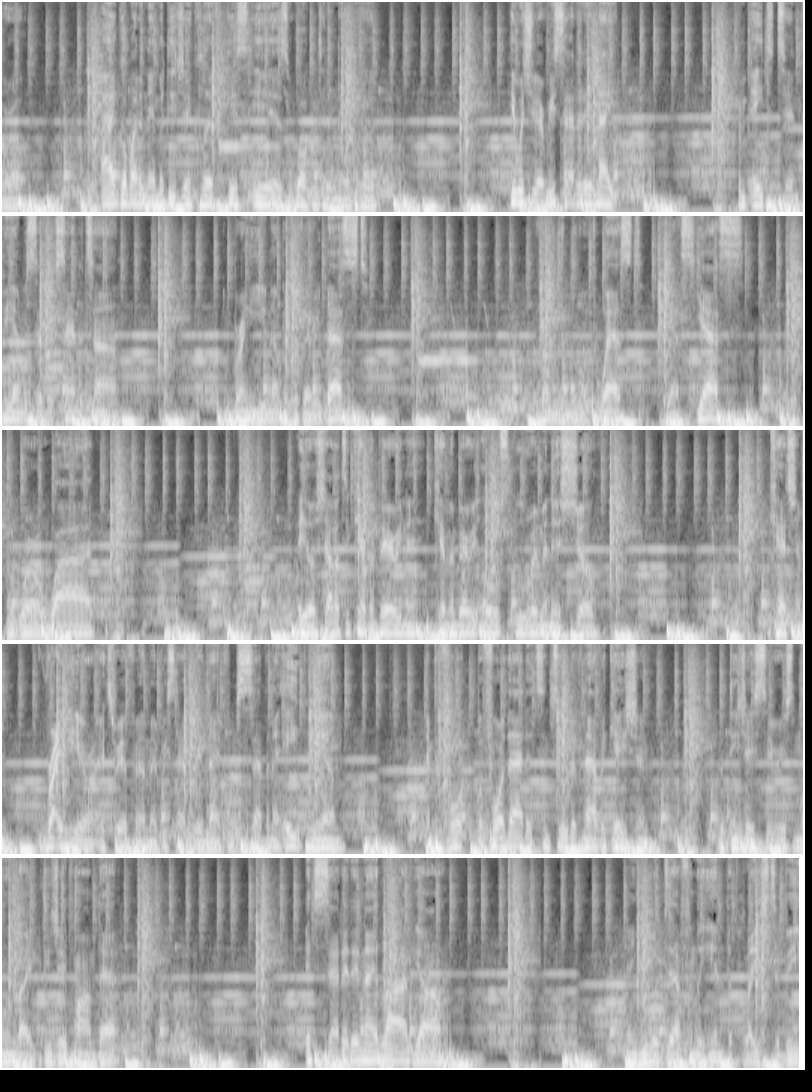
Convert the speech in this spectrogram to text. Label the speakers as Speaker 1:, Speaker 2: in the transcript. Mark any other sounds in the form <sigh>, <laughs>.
Speaker 1: world? I go by the name of DJ Cliff. This is Welcome to the Neighborhood. Here with you every Saturday night from 8 to 10 p.m. Pacific Standard Time bringing you nothing but the very best from the Northwest. Yes, yes, and worldwide. Hey, yo, shout out to Kevin Barry, Kevin Barry Old School Reminisce Show. Catch him right here on X-Ray FM every Saturday night from 7 to 8 p.m. And before before that, it's Intuitive Navigation with DJ Serious Moonlight, DJ Palm Dat. It's Saturday Night Live, y'all and you are definitely in the place to be.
